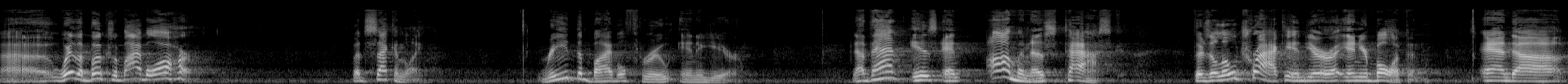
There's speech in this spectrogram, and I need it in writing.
uh, where the books of the Bible are. But secondly, read the Bible through in a year. Now, that is an ominous task. There's a little track in your, in your bulletin. And, uh,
